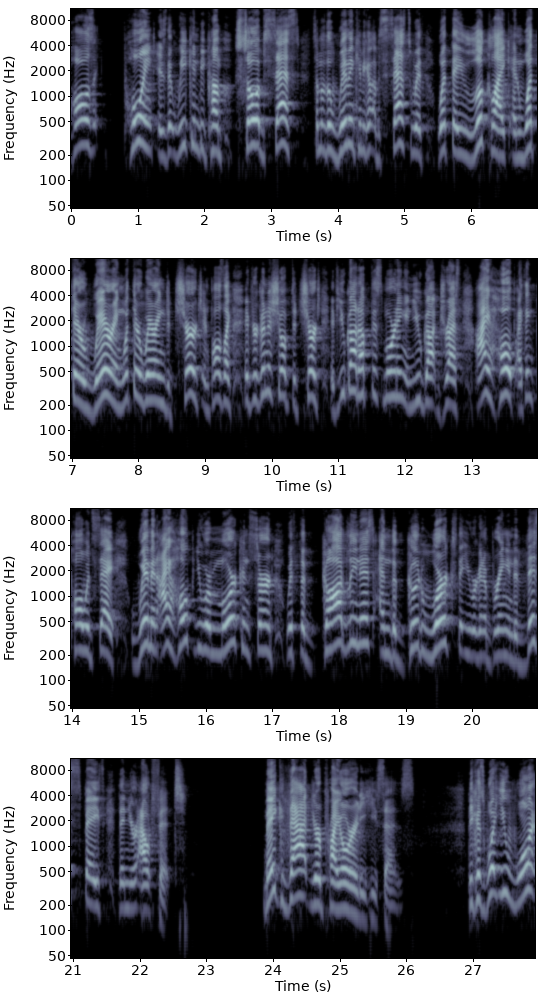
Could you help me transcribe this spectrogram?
Paul's point is that we can become so obsessed. Some of the women can become obsessed with what they look like and what they're wearing, what they're wearing to church. And Paul's like, if you're going to show up to church, if you got up this morning and you got dressed, I hope, I think Paul would say, women, I hope you were more concerned with the godliness and the good works that you were going to bring into this space than your outfit. Make that your priority, he says. Because what you want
